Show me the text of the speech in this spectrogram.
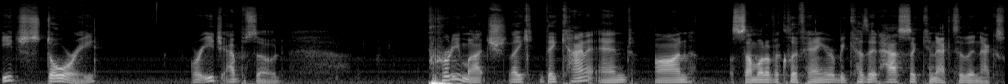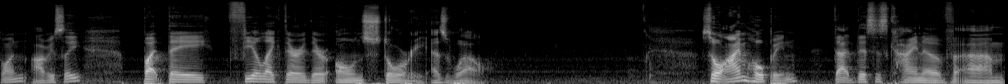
each story or each episode pretty much like they kind of end on somewhat of a cliffhanger because it has to connect to the next one, obviously, but they feel like they're their own story as well. So I'm hoping that this is kind of um,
